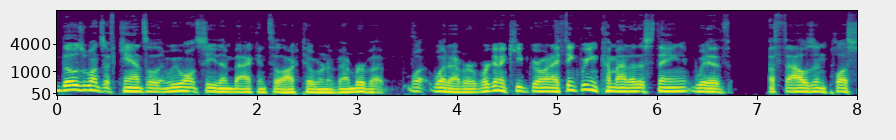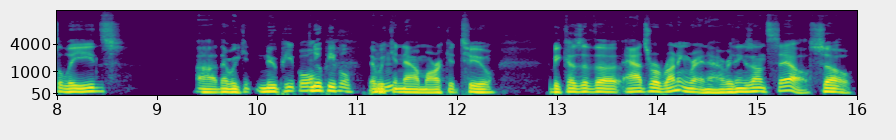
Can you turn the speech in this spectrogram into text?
those ones have canceled, and we won't see them back until October, November. But wha- whatever, we're going to keep growing. I think we can come out of this thing with a thousand plus leads uh, that we can new people, New people. that we can now market to because of the ads we're running right now. Everything's on sale. So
